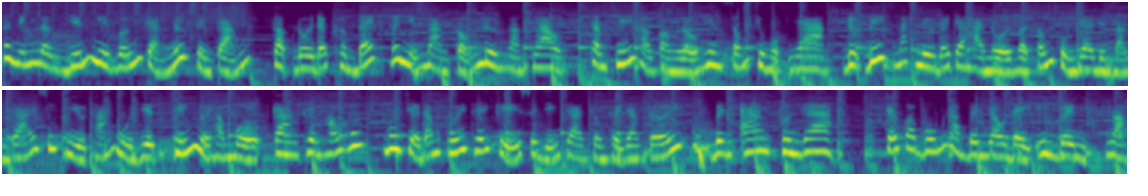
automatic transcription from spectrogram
Sau những lần dính nghi vấn rạn nứt tình cảm, cặp đôi đã comeback với những màn cổng lương ngọt ngào, thậm chí họ còn lộ hình sống chung một nhà. Được biết, Mắt Liêu đã ra Hà Nội và sống cùng gia đình bạn gái suốt nhiều tháng mùa dịch, khiến người hâm mộ càng thêm háo hức, mong chờ đám cưới thế kỷ sẽ diễn ra trong thời gian tới. Bình An, Phương Nga Trải qua 4 năm bên nhau đầy yên bình, ngọt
